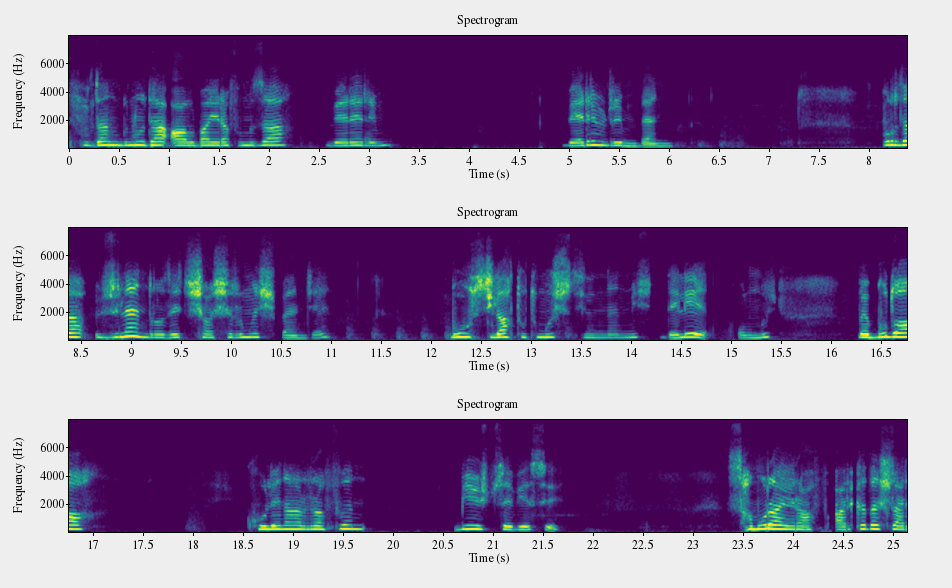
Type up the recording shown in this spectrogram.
Şuradan bunu da al bayrafımıza veririm. Veririm ben. Burada üzülen rozet şaşırmış bence. Bu silah tutmuş, silinlenmiş, deli olmuş. Ve bu da Kulenar Raf'ın bir üst seviyesi. Samuray Raf. Arkadaşlar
